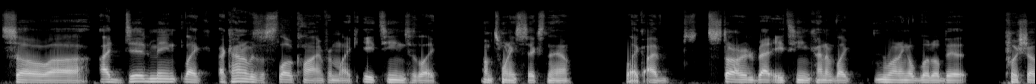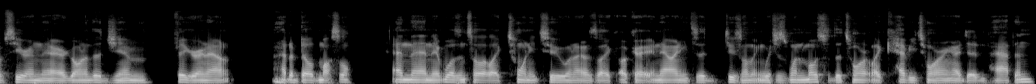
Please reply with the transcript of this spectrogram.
So uh, I did mean like I kind of was a slow climb from like 18 to like I'm 26 now. Like I've started about 18, kind of like running a little bit, push ups here and there, going to the gym, figuring out how to build muscle. And then it wasn't until like 22 when I was like, okay, now I need to do something, which is when most of the tour, like heavy touring I did happened.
